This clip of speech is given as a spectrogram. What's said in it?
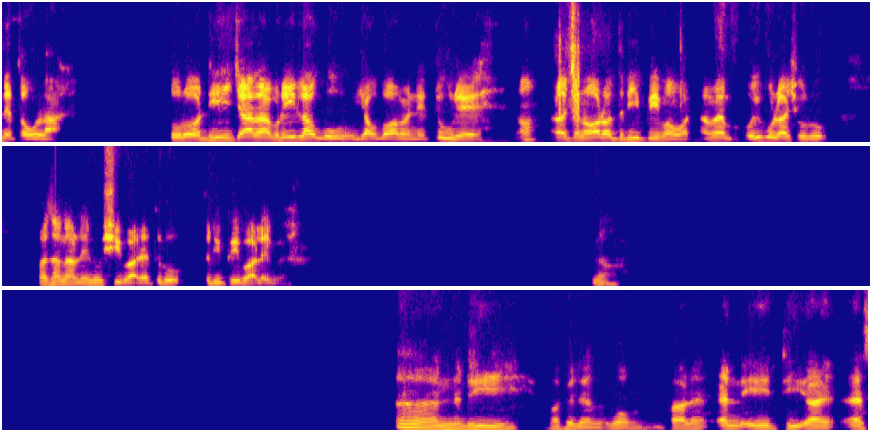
နှစ်3လာတယ်ဆိုတော့ဒီကြာတာပရိလောက်ကိုရောက်သွားမယ်နဲ့တူတယ်နော်အဲ့တော့ကျွန်တော်ကတော့သတိပေးမှာပေါ့ဒါပေမဲ့ကိုကြီးကိုလာချိုတို့မဆန္ဒလင်းလို့ရှိပါတယ်သူတို့သတိပေးပါလိမ့်မယ်နော်အာနဒီ ဘာဖြစ်လဲဟိုဘာလဲ N A D I S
